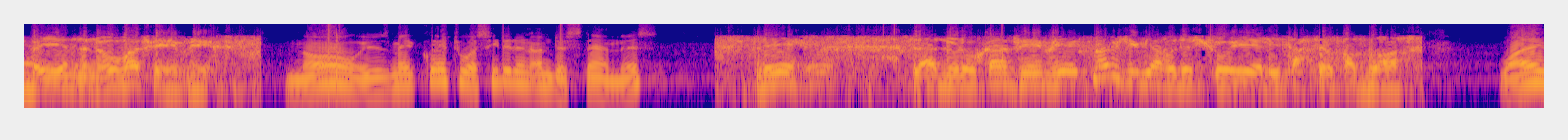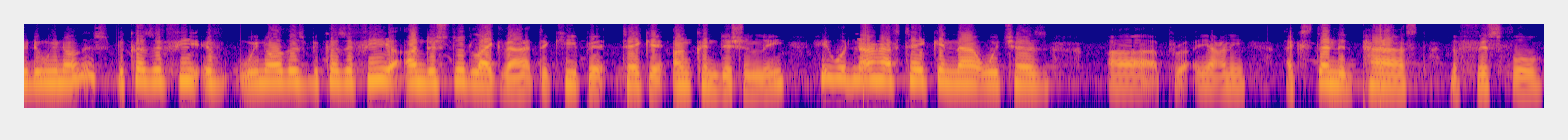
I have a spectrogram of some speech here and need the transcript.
مبين أنه ما فهم هيك No, it is made clear to us, he didn't understand this. ليه؟ لأنه لو كان فهم هيك ما بيجي بياخذ الشوية اللي تحت القبضة Why do we know this? Because if he, if we know this, because if he understood like that to keep it, take it unconditionally, he would not have taken that which has, uh, pr- يعني, extended past the fistful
